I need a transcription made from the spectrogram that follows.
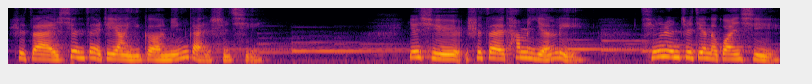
是在现在这样一个敏感时期，也许是在他们眼里，情人之间的关系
